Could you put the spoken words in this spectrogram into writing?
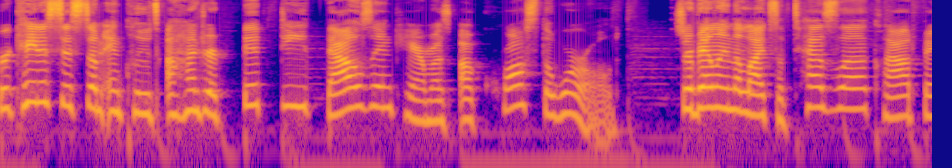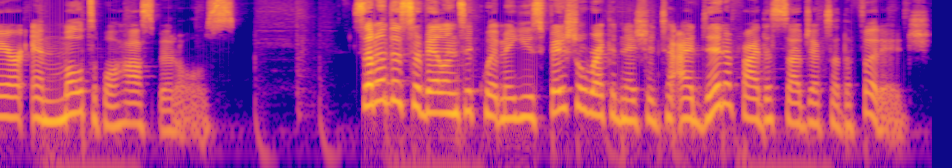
Verkada's system includes 150,000 cameras across the world surveilling the likes of Tesla, Cloudflare, and multiple hospitals. Some of the surveillance equipment used facial recognition to identify the subjects of the footage.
